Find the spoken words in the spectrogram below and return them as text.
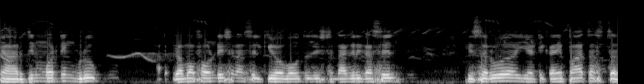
हे Hardin morning group Rama foundation असेल किंवा बौद्धनिष्ठ नागरिक असेल हे सर्व या ठिकाणी पाहत असतात.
